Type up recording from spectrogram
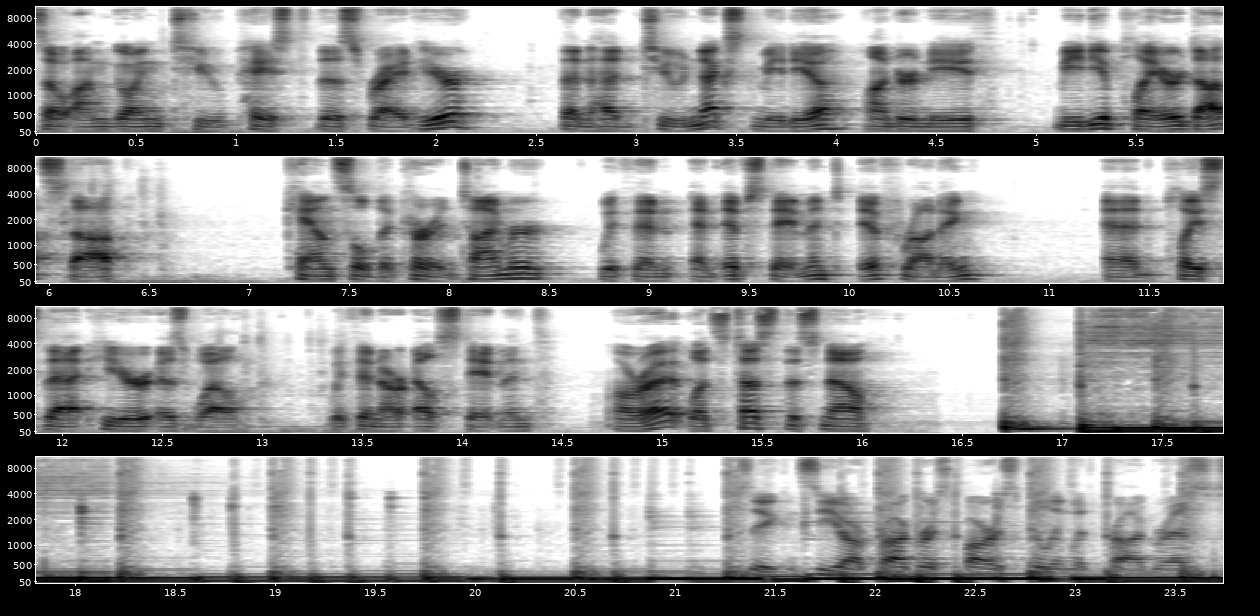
So I'm going to paste this right here, then head to next media underneath media player.stop, cancel the current timer within an if statement if running, and place that here as well within our else statement. All right, let's test this now. So you can see our progress bar is filling with progress.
